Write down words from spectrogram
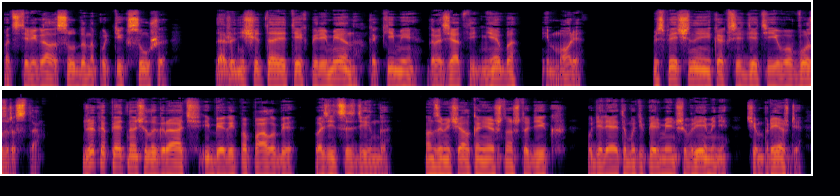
подстерегало судно на пути к суше, даже не считая тех перемен, какими грозят и небо, и море. Беспечный, как все дети его возраста, Джек опять начал играть и бегать по палубе, возиться с Динго. Он замечал, конечно, что Дик уделяет ему теперь меньше времени, чем прежде —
